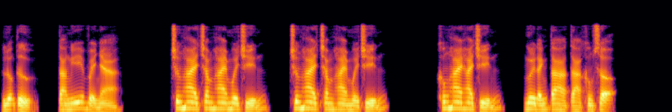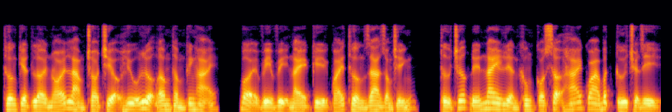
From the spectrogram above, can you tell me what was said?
Lượng tử, ta nghĩ về nhà. Chương hai trăm hai mươi chín, chương hai trăm hai mươi chín. Không hai hai chín, ngươi đánh ta ta không sợ. Thường kiệt lời nói làm cho triệu hữu lượng âm thầm kinh hãi, bởi vì vị này kỳ quái thường ra dòng chính, từ trước đến nay liền không có sợ hãi qua bất cứ chuyện gì.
